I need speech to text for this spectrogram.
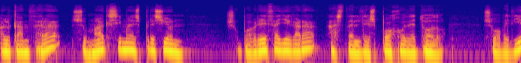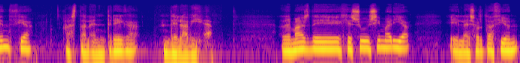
alcanzará su máxima expresión, su pobreza llegará hasta el despojo de todo, su obediencia hasta la entrega de la vida. Además de Jesús y María, en la exhortación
